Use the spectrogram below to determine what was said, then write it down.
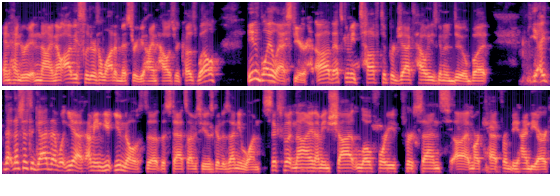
and Henry at nine. Now, obviously, there's a lot of mystery behind Hauser because, well, he didn't play last year. Uh, that's going to be tough to project how he's going to do. But yeah, that, that's just a guy that will. Yeah, I mean, you, you know the the stats obviously as good as anyone. Six foot nine. I mean, shot low forty percent uh, at Marquette from behind the arc.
